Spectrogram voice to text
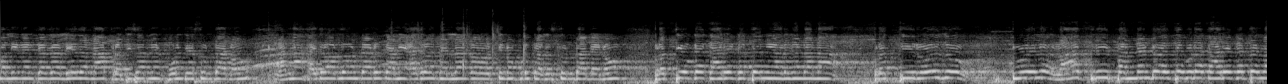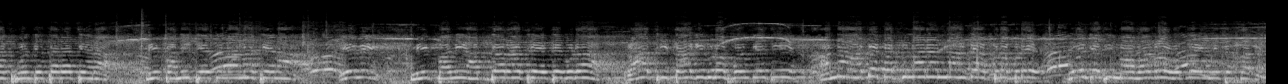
మళ్ళీ నేను కదా లేదన్నా ప్రతిసారి నేను ఫోన్ చేస్తుంటాను. అన్న హైదరాబాద్లో ఉంటాడు కానీ హైదరాబాద్ నెలలో వచ్చినప్పుడు కలుస్తుంటాను నేను. ప్రతి ఒక్క కార్యకర్తని అడగండి అన్న. ప్రతిరోజు ట్వెల్వ్ రాత్రి పన్నెండు అయితే కూడా కార్యకర్తలు నాకు ఫోన్ చేస్తారా చేయరా? మీ పని చేస్తున్నానా చేయనా? ఏమి? మీ పని అర్ధరాత్రి అయితే కూడా రాత్రి తాగి కూడా ఫోన్ చేసి అన్న ఆటో పట్టుకున్నారన్న అంటే అప్పుడప్పుడే ఫోన్ చేసి మా వాళ్ళ వదిలేయని చెప్తాను.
